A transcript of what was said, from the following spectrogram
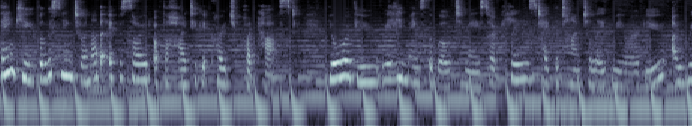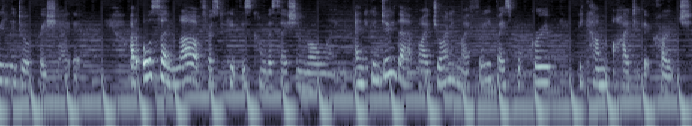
Thank you for listening to another episode of the High Ticket Coach podcast. Your review really means the world to me, so please take the time to leave me a review. I really do appreciate it. I'd also love for us to keep this conversation rolling, and you can do that by joining my free Facebook group, Become a High Ticket Coach.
